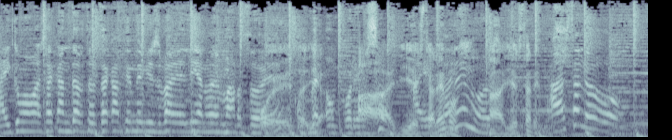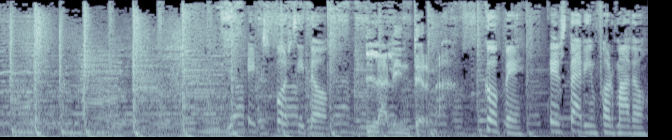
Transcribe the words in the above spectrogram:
Ay, ¿cómo vas a cantar toda esta canción de Bisbal el día 9 de marzo? ¿eh? Pues ¿eh? allá, allí estaremos. estaremos. Allí estaremos. Hasta luego. Expósito. La linterna. Cope. Estar informado.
